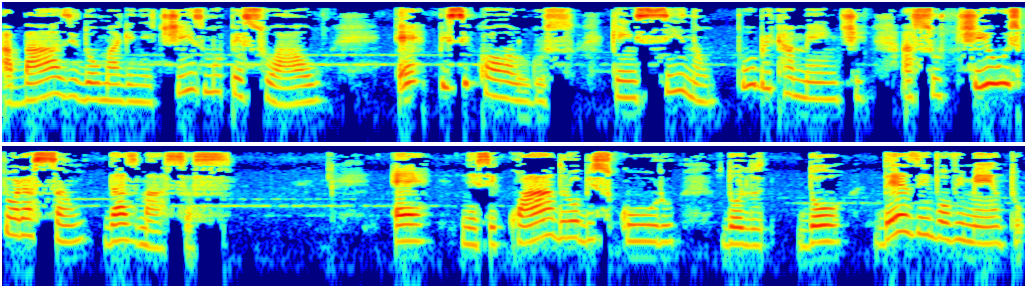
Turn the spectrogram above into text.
à base do magnetismo pessoal e psicólogos que ensinam publicamente a sutil exploração das massas. É nesse quadro obscuro do, do desenvolvimento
